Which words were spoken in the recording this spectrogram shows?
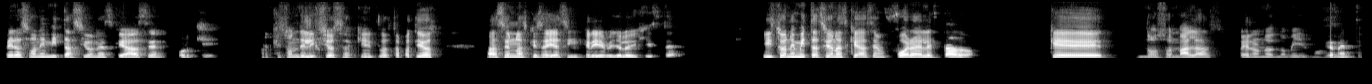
pero son imitaciones que hacen porque, porque son deliciosas aquí en los tapatíos. Hacen unas quesadillas increíbles, ya lo dijiste. Y son imitaciones que hacen fuera del estado, que no son malas, pero no es lo mismo, obviamente.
